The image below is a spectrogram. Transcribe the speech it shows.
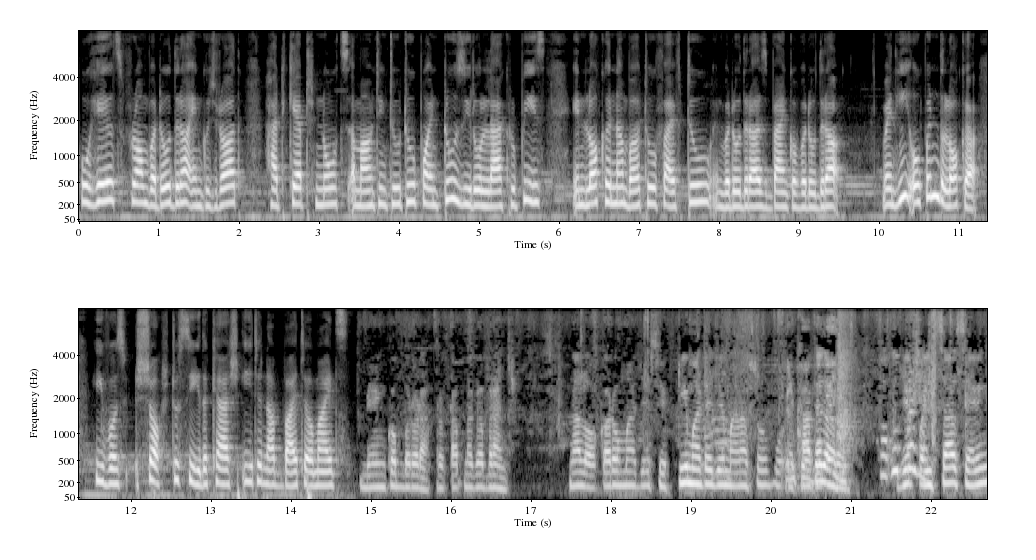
who hails from Vadodara in Gujarat, had kept notes amounting to 2.20 lakh rupees in locker number 252 in Vadodara's Bank of Vadodara. When he opened the locker, he was shocked to see the cash eaten up by termites. Bank of Baroda Pratapnagar branch. ના લોકરોમાં જે સેફટી માટે જે માણસો ખાતેદારો જે પૈસા સેવિંગ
